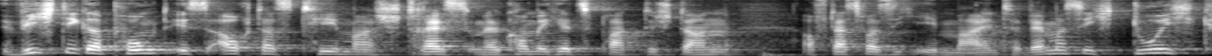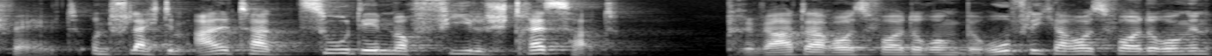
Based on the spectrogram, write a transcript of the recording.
wichtiger Punkt ist auch das Thema Stress und da komme ich jetzt praktisch dann auf das, was ich eben meinte. Wenn man sich durchquält und vielleicht im Alltag zudem noch viel Stress hat, private Herausforderungen, berufliche Herausforderungen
